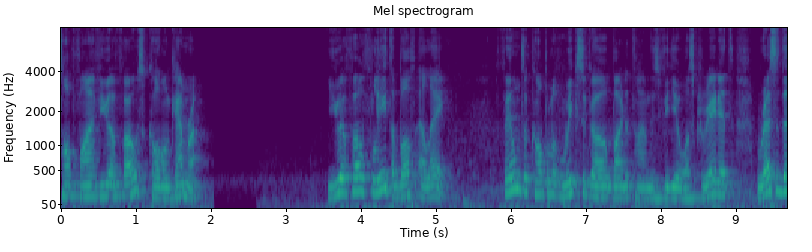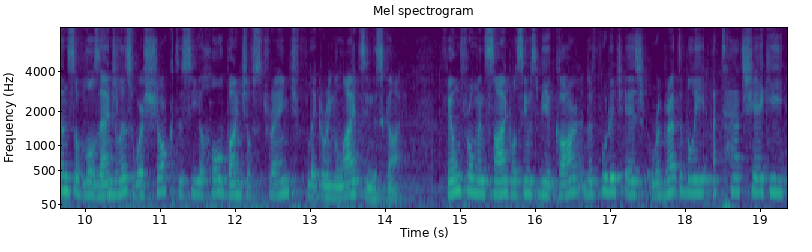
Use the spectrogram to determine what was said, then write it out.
Top 5 UFOs caught on camera. UFO fleet above LA. Filmed a couple of weeks ago by the time this video was created, residents of Los Angeles were shocked to see a whole bunch of strange flickering lights in the sky. Filmed from inside what seems to be a car, the footage is regrettably a tad shaky,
